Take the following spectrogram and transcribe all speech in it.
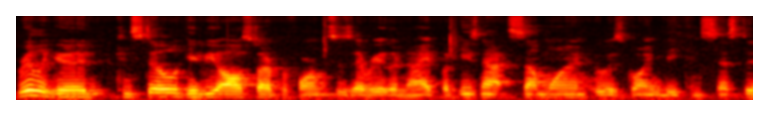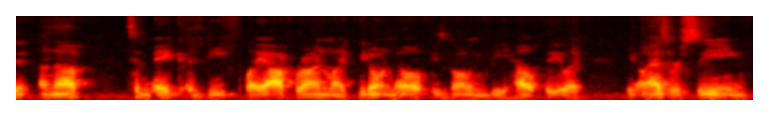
really good, can still give you all star performances every other night, but he's not someone who is going to be consistent enough to make a deep playoff run. Like you don't know if he's going to be healthy. Like you know, as we're seeing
